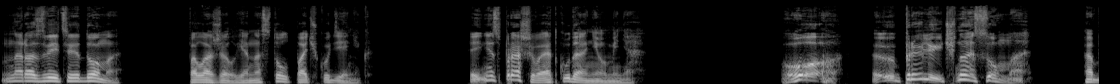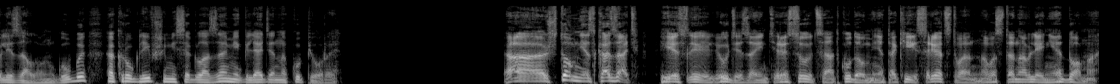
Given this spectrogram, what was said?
«На развитие дома», — положил я на стол пачку денег. «И не спрашивай, откуда они у меня». «О, э, приличная сумма!» — облизал он губы, округлившимися глазами, глядя на купюры. «А что мне сказать, если люди заинтересуются, откуда у меня такие средства на восстановление дома?»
